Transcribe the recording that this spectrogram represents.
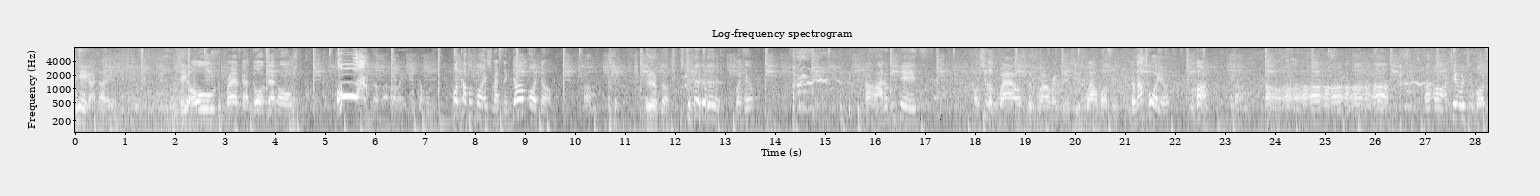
He ain't got nothing. They old, depressed, got dogs at home. Oh! I- no, uh, all right. What couples? What couples more interesting, dumb or dumb? Huh? Yeah. Dumb. but him? Uh-uh, I don't do kids. Oh, she look wild. She look wild right there. She is wild, Marcy. No, not Toya. Huh? Uh-uh, uh-uh, can't with you, Marcy.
